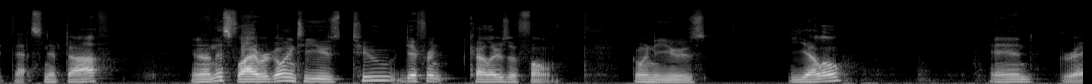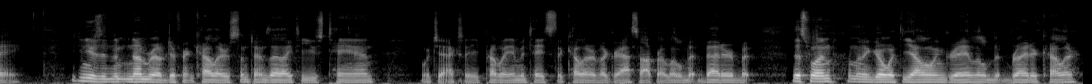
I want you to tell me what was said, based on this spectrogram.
Get that snipped off. And on this fly, we're going to use two different colors of foam. We're going to use yellow and gray. You can use a number of different colors. Sometimes I like to use tan, which actually probably imitates the color of a grasshopper a little bit better. But this one, I'm going to go with yellow and gray, a little bit brighter color,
